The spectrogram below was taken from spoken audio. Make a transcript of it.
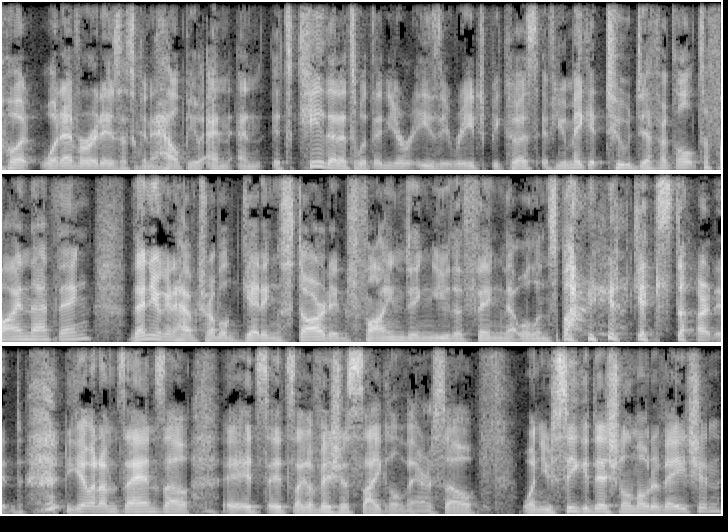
put whatever it is that's going to help you. And and it's key that it's within your easy reach because if you make it too difficult to find that thing, then you're going to have trouble getting started finding you the thing that will inspire you to get started. You get what I'm saying? So it's it's like a vicious cycle there. So when you seek additional motivation,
